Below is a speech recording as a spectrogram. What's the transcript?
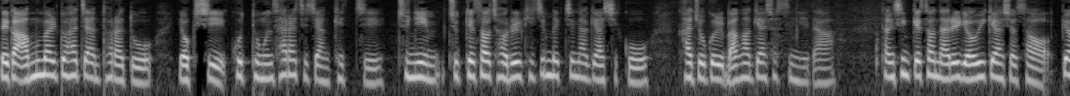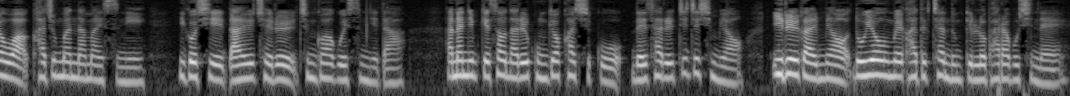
내가 아무 말도 하지 않더라도 역시 고통은 사라지지 않겠지. 주님, 주께서 저를 기진맥진하게 하시고 가족을 망하게 하셨습니다. 당신께서 나를 여위게 하셔서 뼈와 가죽만 남아있으니 이것이 나의 죄를 증거하고 있습니다. 하나님께서 나를 공격하시고 내 살을 찢으시며 이를 갈며 노여움에 가득 찬 눈길로 바라보시네.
